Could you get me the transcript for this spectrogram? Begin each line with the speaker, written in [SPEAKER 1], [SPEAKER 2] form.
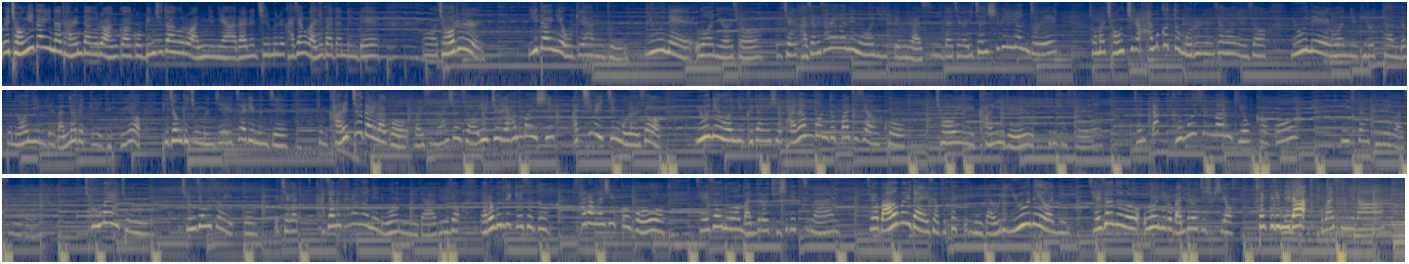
[SPEAKER 1] 왜 정의당이나 다른 당으로 안 가고 민주당으로 왔느냐라는 질문을 가장 많이 받았는데 어, 저를 이 당에 오게 한 분 이은혜 의원이어서 제가 가장 사랑하는 의원이기 때문에 왔습니다. 제가 2011년도에 정말 정치를 아무것도 모르는 상황에서 유은혜 의원님 비롯한 몇 분 의원님들 만나 뵙게 됐고요. 비정규직 문제, 일자리 문제 좀 가르쳐 달라고 말씀을 하셔서 일주일에 한 번씩 아침 일찍 모여서 유은혜 의원님 그 당시에 단 한 번도 빠지지 않고 저희 강의를 들으셨어요. 전 딱 그 모습만 기억하고 민주당 비례에 왔습니다. 정말 좋은 진정성 있고 제가 가장 사랑하는 의원입니다. 그래서 여러분들께서도 사랑하실 거고 재선 의원 만들어 주시겠지만 제가 마음을 다해서 부탁드립니다. 우리 유은혜 의원님 재선으로 의원으로 만들어 주십시오. 부탁드립니다.
[SPEAKER 2] 고맙습니다.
